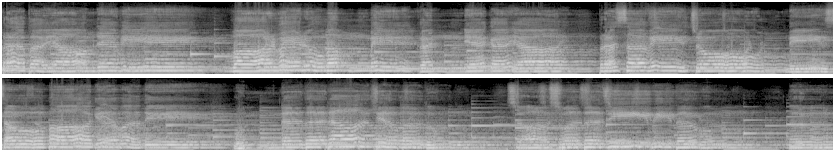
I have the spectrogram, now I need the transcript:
പ്രഭയാം രവിയെ. വാഴ്വരുമമ്മേ കന്യകയായി പ്രസവിച്ചോൾ നീ സൗഭാഗ്യവതി. ഉന്നതരാജ്യമതും ശാശ്വത ജീവിതവും നിർമ്മലരാജിക്കും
